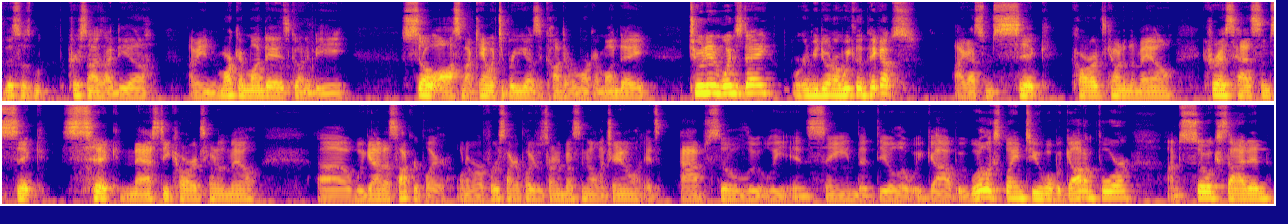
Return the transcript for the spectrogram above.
this was Chris and I's idea. I mean, Market Monday is going to be so awesome. I can't wait to bring you guys the content for Market Monday. Tune in Wednesday. We're going to be doing our weekly pickups. I got some sick cards coming in the mail. Chris has some sick, sick, nasty cards coming in the mail. Uh, we got a soccer player, one of our first soccer players started investing on the channel. It's absolutely insane the deal that we got. We will explain to you what we got him for. I'm so excited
